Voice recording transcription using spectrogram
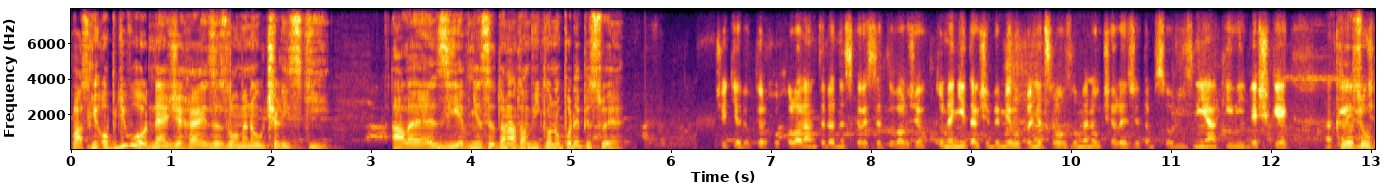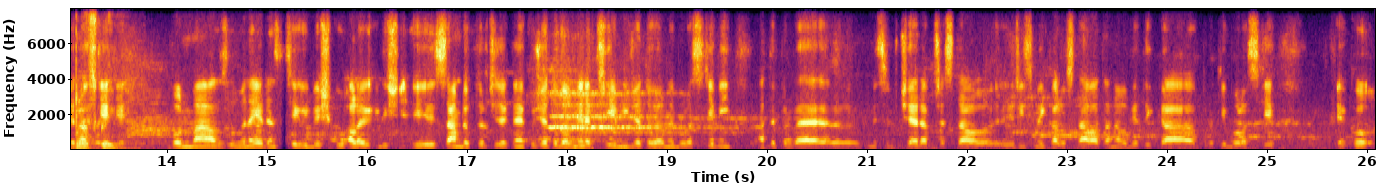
vlastně obdivuhodné, že hraje se zlomenou čelistí, ale zjevně se to na tom výkonu podepisuje určitě. Doktor Chochola nám teda dneska vysvětloval, že to není tak, že by měl úplně celou zlomenou čelist, že tam jsou různý nějaký výběžky. Na které jsou prasky. On má zlomený jeden z těch výběžků, ale když i sám doktor ti řekne, jako, že je to velmi nepříjemný, že je to velmi bolestivý a teprve, eh, myslím, včera přestal Jiří Smejka dostávat analgetika proti bolesti. Jako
